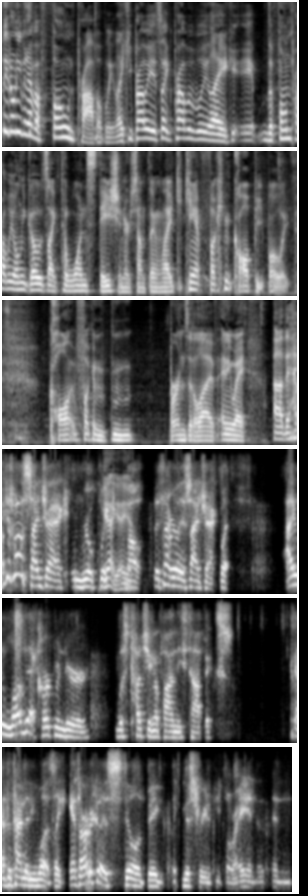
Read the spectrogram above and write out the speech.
They don't even have a phone, probably. Like, he probably, it's like probably like it, the phone probably only goes like to one station or something. Like, you can't fucking call people. Like, call fucking burns it alive. Anyway, uh, the I just want to sidetrack real quick Yeah, yeah, yeah. about it's not really a sidetrack, but I love that Carpenter was touching upon these topics at the time that he was. Like Antarctica is still a big like mystery to people, right? And and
